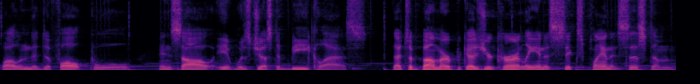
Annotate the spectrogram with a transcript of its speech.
while in the default pool and saw it was just a B class. That's a bummer because you're currently in a six planet system.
